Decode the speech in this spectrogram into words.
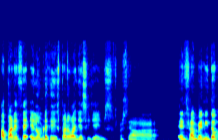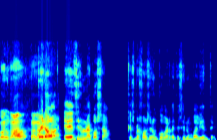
aparece el hombre que disparó a Jesse James. O sea, el San Benito colgado toda la Pero vida. he de decir una cosa, que es mejor ser un cobarde que ser un valiente.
